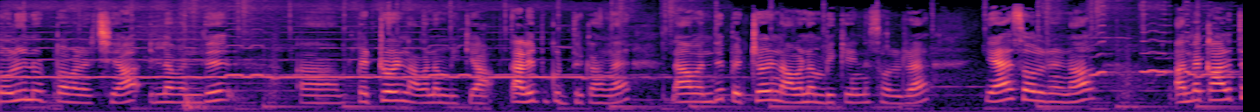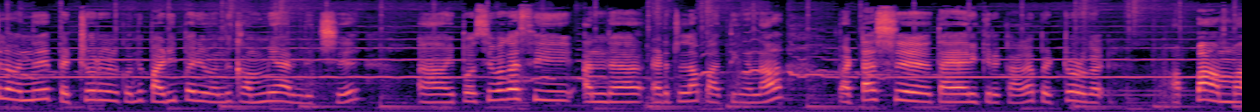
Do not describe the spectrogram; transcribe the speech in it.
தொழில்நுட்ப வளர்ச்சியா? இல்லை வந்து பெற்றோர் நவநம்பிக்கையா தலைப்பு கொடுத்துருக்காங்க. நான் வந்து பெற்றோர் நவநம்பிக்கைன்னு சொல்கிறேன் ஏன் சொல்கிறேன்னா அந்த காலத்தில் வந்து பெற்றோர்களுக்கு வந்து படிப்பறிவு வந்து கம்மியாக இருந்துச்சு. இப்போ சிவகாசி அந்த இடத்துலலாம் பார்த்திங்கன்னா பட்டாசு தயாரிக்கிறதுக்காக பெற்றோர்கள் அப்பா அம்மா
